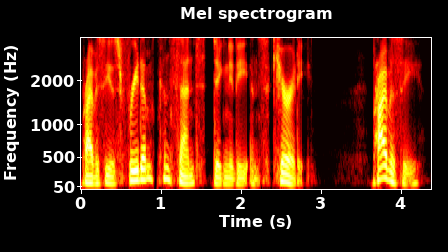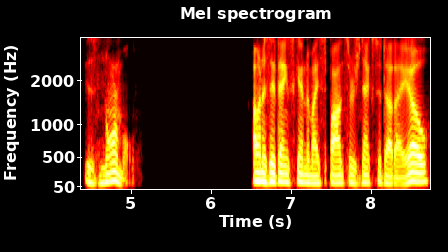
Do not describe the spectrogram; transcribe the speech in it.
Privacy is freedom, consent, dignity, and security. Privacy is normal. I want to say thanks again to my sponsors, Nexo.io,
